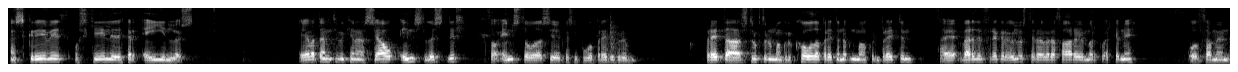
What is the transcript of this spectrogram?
en skrifið og skilið ykkar eigin lausn. Ef að dæmtífum kennar að sjá eins lausnir, þá eins þó að það séu kannski búið að breyta, ykkurum, breyta struktúrum á einhverju kóða, breyta nöfnum á einhverjum breytum, það verður frekar auglust til að vera að fara yfir mörg verkefni og þá mun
